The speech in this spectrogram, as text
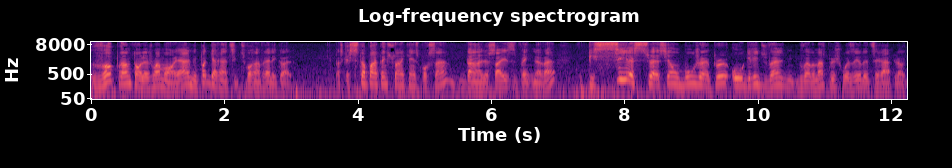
va prendre ton logement à Montréal, mais pas de garantie que tu vas rentrer à l'école. Parce que si tu n'as pas atteint 75% dans le 16-29 ans, puis si la situation bouge un peu, au gré du vent, le gouvernement peut choisir de tirer à la plug.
